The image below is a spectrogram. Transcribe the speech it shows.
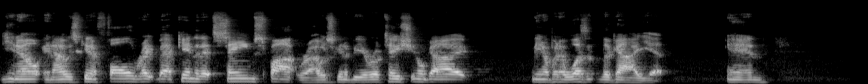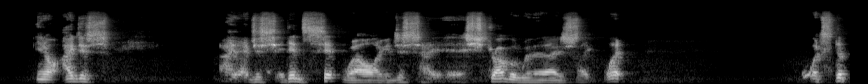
you know, and I was going to fall right back into that same spot where I was going to be a rotational guy, you know, but I wasn't the guy yet. And, you know, I just, I, I just, it didn't sit well. Like I just, I, I struggled with it. I was just like, what, what's the,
